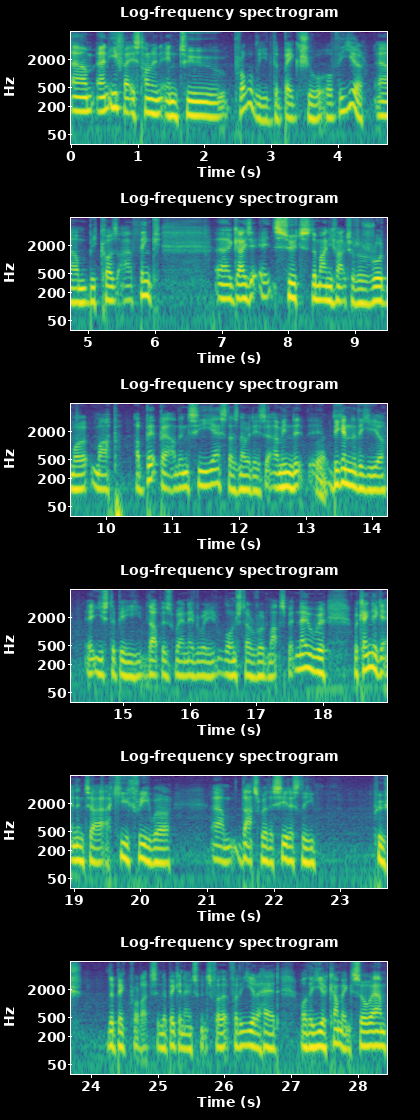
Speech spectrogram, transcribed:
Um, and IFA is turning into probably the big show of the year um, because I think, uh, guys, it, it suits the manufacturer's roadmap a bit better than CES does nowadays. I mean, the, Right. beginning of the year, it used to be that was when everybody launched their roadmaps, but now we're we're kind of getting into a, a Q3 where um, that's where they seriously push the big products and the big announcements for the, for the year ahead or the year coming. So, um,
